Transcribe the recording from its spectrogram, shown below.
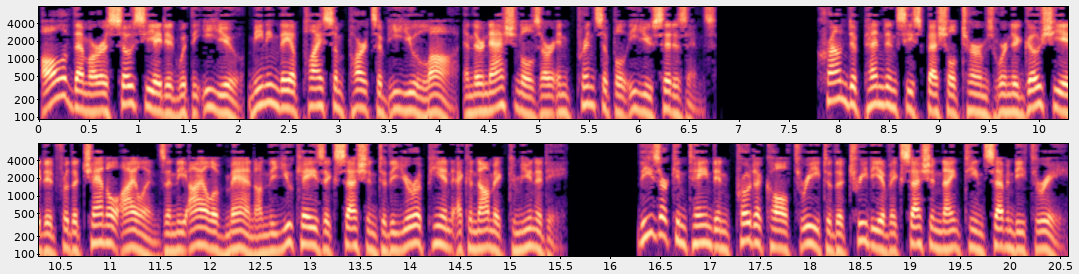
All of them are associated with the EU meaning they apply some parts of EU law and their nationals are in principle EU citizens. Crown dependency special terms were negotiated for the Channel Islands and the Isle of Man on the UK's accession to the European Economic Community. These are contained in Protocol 3 to the Treaty of Accession 1973.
